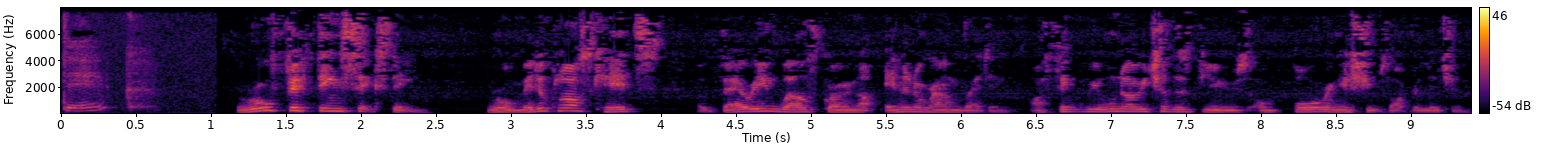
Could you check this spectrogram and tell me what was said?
Dick? We're all 15, 16. We're all middle class kids of varying wealth growing up in and around Reading. I think we all know each other's views on boring issues like religion.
